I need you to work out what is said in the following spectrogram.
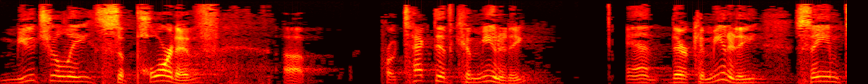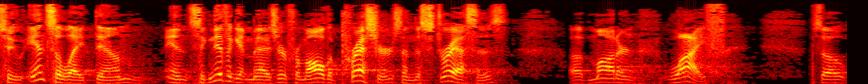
mutually supportive, uh, protective community And their community seemed to insulate them in significant measure from all the pressures and the stresses of modern life. So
